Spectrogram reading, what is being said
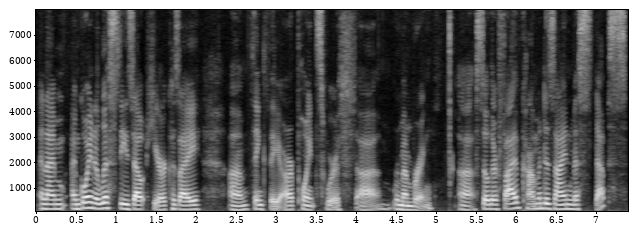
And I'm, I'm going to list these out here because I um, think they are points worth uh, remembering. Uh, so there are five common design missteps.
